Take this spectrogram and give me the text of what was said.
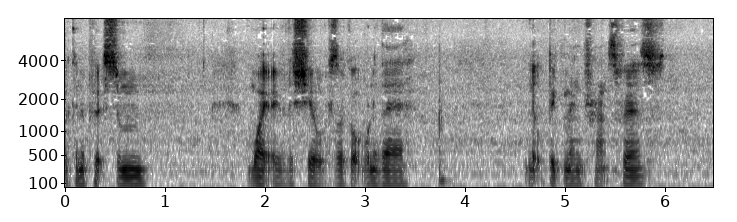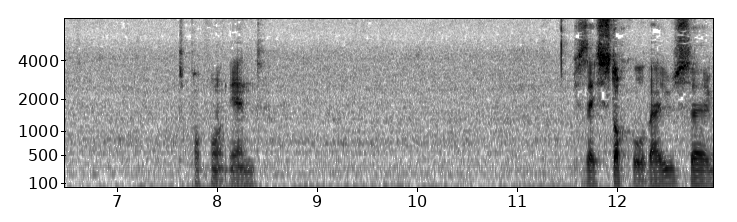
we're going to put some white over the shield because I've got one of their little big men transfers to pop on at the end. Because they stock all those so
